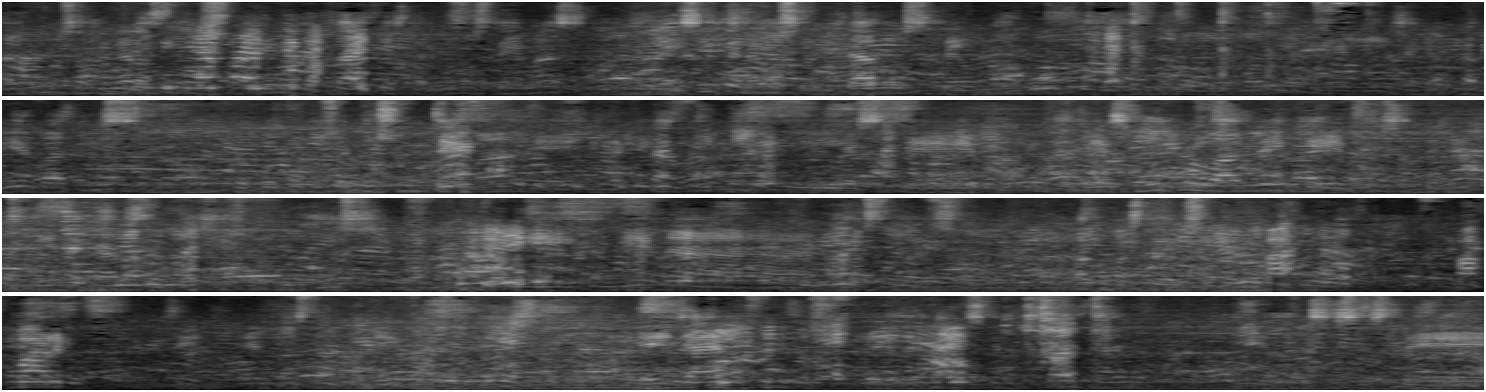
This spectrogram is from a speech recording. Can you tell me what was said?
algunos, afinar algunos, algunos detalles, algunos temas. Y sí tenemos invitados de honor, por ejemplo, Javier Batis, tocó con nosotros un tema eh, en la guitarra. Y este, es muy probable que vamos a tener también acá la juntos y también a Paco sí, él va a estar conmigo. Eh, ya en los únicos detalles que nos faltan, entonces este,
